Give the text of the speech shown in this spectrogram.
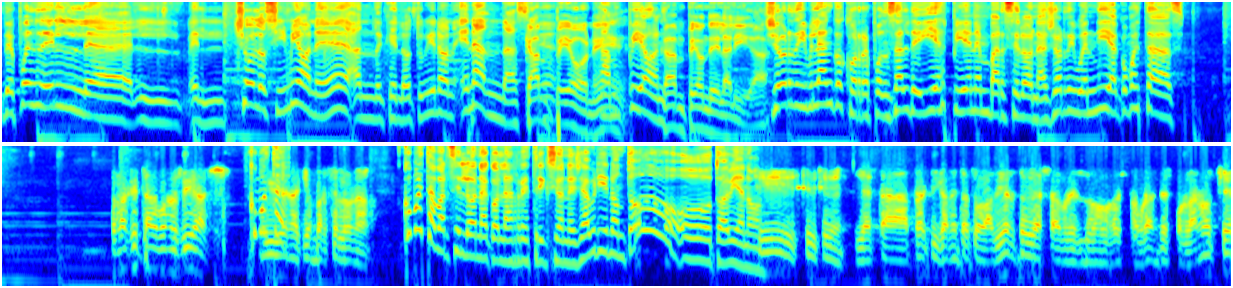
después del eh, el, el Cholo Simeone, eh, and- que lo tuvieron en Andas. eh. Campeón, ¿eh? Campeón. Campeón de la liga. Jordi Blancos, corresponsal de ESPN en Barcelona. Jordi, buen día, ¿cómo estás? Hola, ¿qué tal? Buenos días. ¿Cómo Muy está? bien aquí en Barcelona. ¿Cómo está Barcelona con las restricciones? ¿Ya abrieron todo o todavía no? Sí, sí, sí. Ya está prácticamente todo abierto, ya se abren los restaurantes por la noche.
